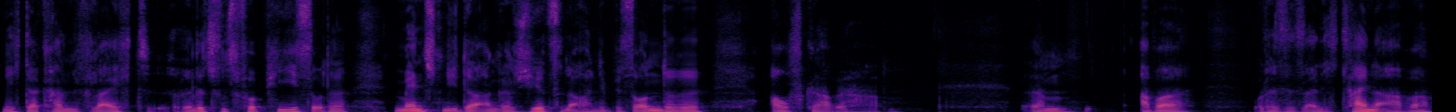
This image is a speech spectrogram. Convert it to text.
Nicht, da kann vielleicht Religions for Peace oder Menschen, die da engagiert sind, auch eine besondere Aufgabe haben. Ähm, aber, oder es ist eigentlich keine Aber,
